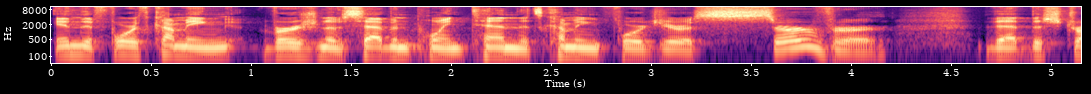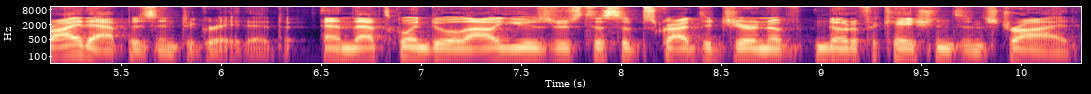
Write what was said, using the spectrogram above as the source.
in the forthcoming version of 7.10 that's coming for Jira Server, that the Stride app is integrated, and that's going to allow users to subscribe to Jira no- notifications in Stride.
